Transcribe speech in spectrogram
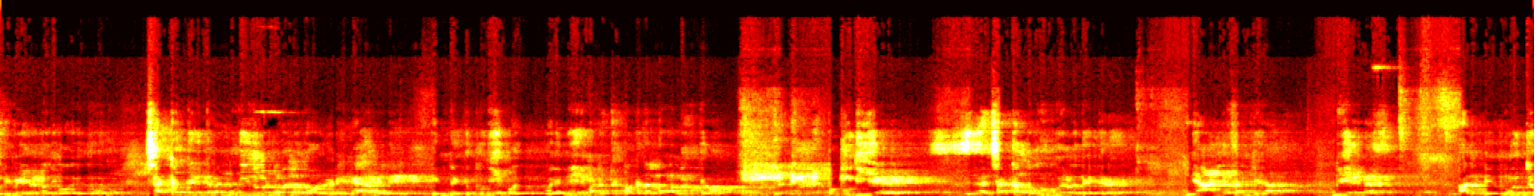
உரிமைகள் பறிபோகிறது சட்ட திருத்தம் என்பது இது மட்டுமல்ல தோழர்களே நேரமில்லை. இன்றைக்கு புதிய உயர் நீதிமன்றத்துக்கு பக்கத்துல நம்ம இருக்கிறோம் இப்ப புதிய சட்ட தொகுப்புகள் வந்திருக்கிறது நியாய சஞ்சிதா பிஎன்எஸ் அதனுடைய நூற்று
